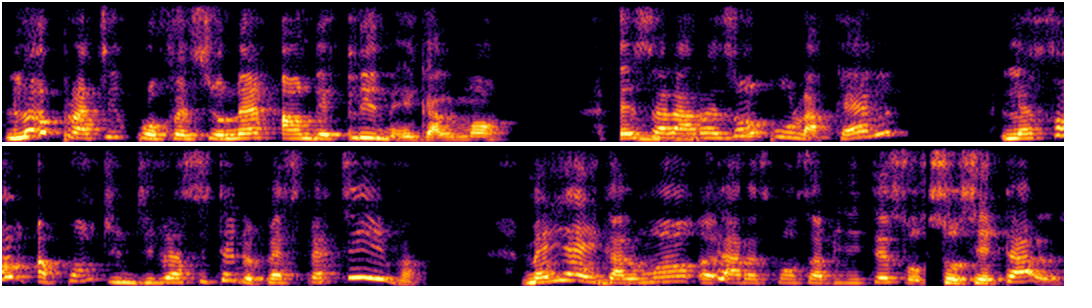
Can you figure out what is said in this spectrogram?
leur pratique professionnelle en décline également. Et c'est la mhm. raison pour laquelle les femmes apportent une diversité de perspectives. Mais il y a également euh, la responsabilité sociétale,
